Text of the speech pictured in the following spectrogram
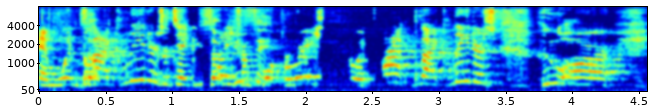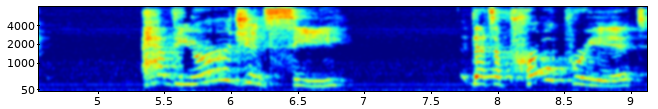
And when so, black leaders are taking so money from see, corporations to attack black leaders who are have the urgency that's appropriate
